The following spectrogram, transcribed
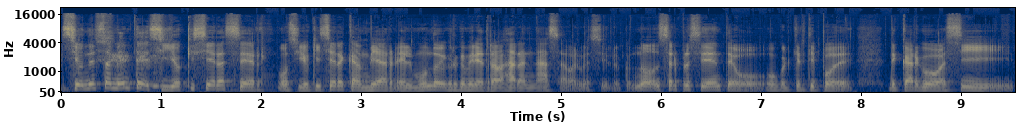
si honestamente, si yo quisiera ser, o si yo quisiera cambiar el mundo, yo creo que me iría a trabajar a NASA o algo así, loco. No, ser presidente o, o cualquier tipo de, de cargo así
